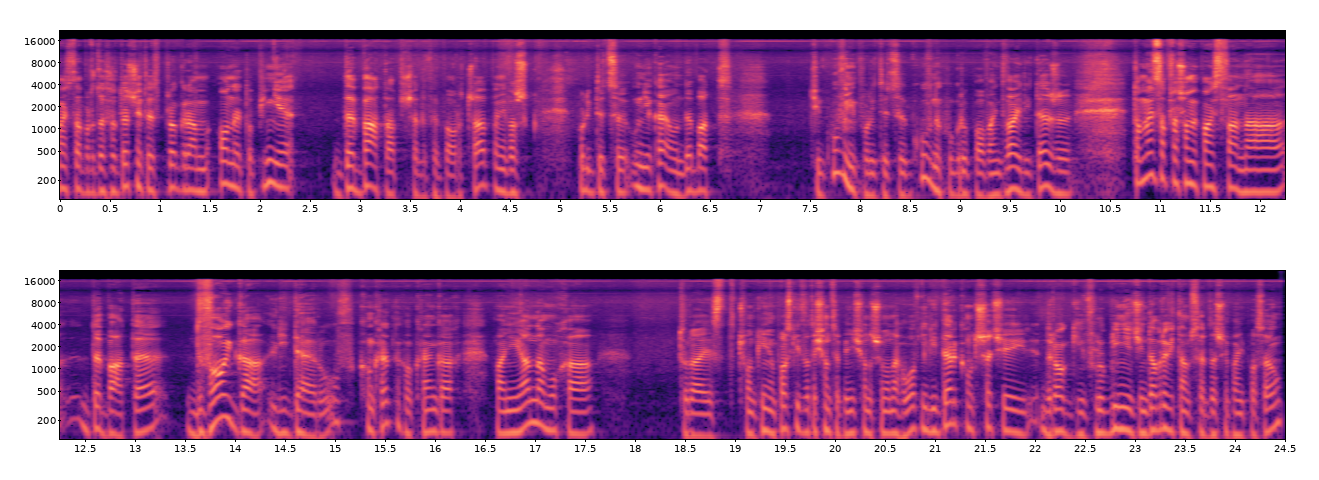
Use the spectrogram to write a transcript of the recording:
Państwa bardzo serdecznie. To jest program Onet Opinie, debata przedwyborcza, ponieważ politycy unikają debat, ci główni politycy głównych ugrupowań, dwaj liderzy, to my zapraszamy Państwa na debatę dwojga liderów w konkretnych okręgach. Pani Joanna Mucha, która jest członkinią Polski 2050 Szymona Hołowni, liderką trzeciej drogi w Lublinie. Dzień dobry, witam serdecznie Pani poseł.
